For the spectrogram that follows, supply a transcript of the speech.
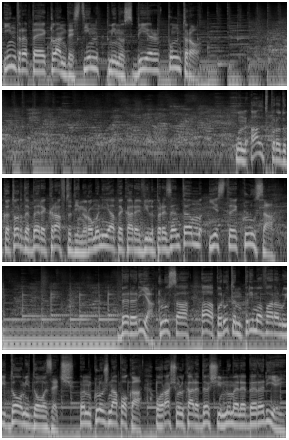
intră pe clandestin-beer.ro Un alt producător de bere craft din România pe care vi-l prezentăm este Clusa, Berăria Clusa a apărut în primăvara lui 2020, în Cluj-Napoca, orașul care dă și numele berăriei.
